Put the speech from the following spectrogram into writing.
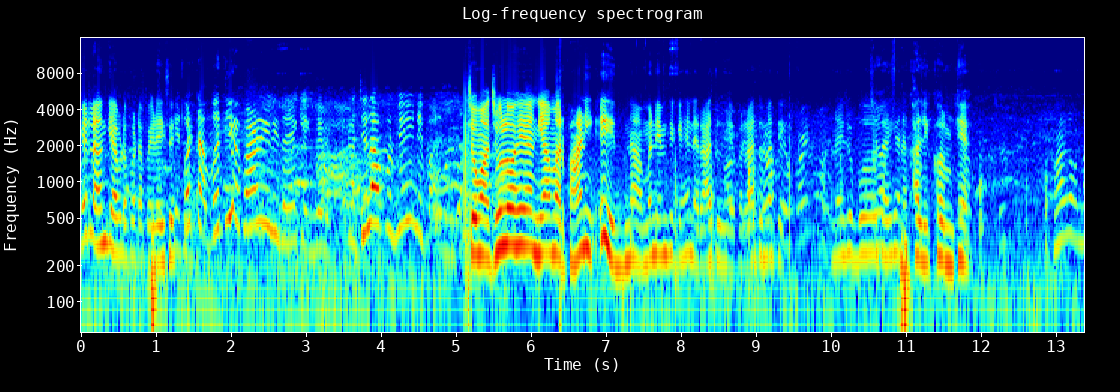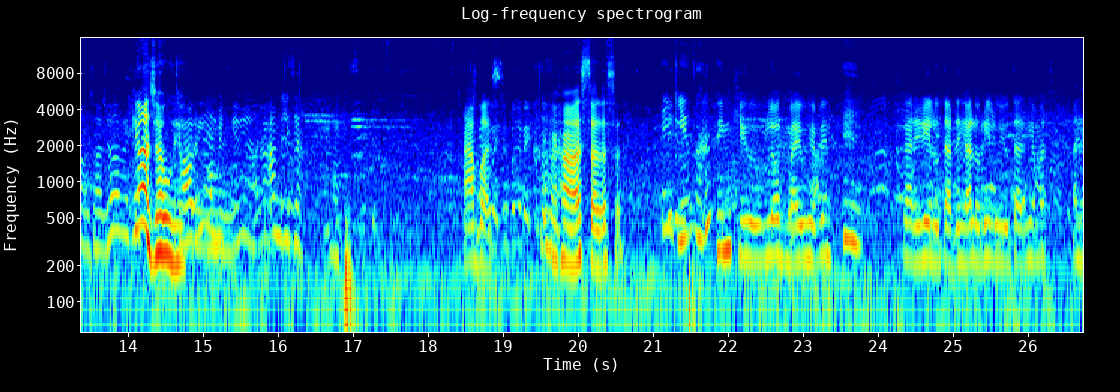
કેટલા અંગે આપણે ફટા પડ્યા છે? બટા વધીએ પાડી લીધા એક એક બે બે ચીલા ઉપર બેહી નહીં પાડી લીધા. ચોમાં ઝૂલો હે ને અમાર ભાણી. એ ના મને એમ થયું કે હે ને રાધુ હે પણ રાધુ નથી. અને જો બધા છે ને ખાલી ખમ છે ના ક્યાં જવું છે? ને હા બસ. હા અસલ અસલ થેન્ક યુ થેન્ક યુ વ્લોગમાં આવ્યું છે બેન. તારી રીલ ઉતાર દે હાલો રીલ ઉતારી અમારે. અને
